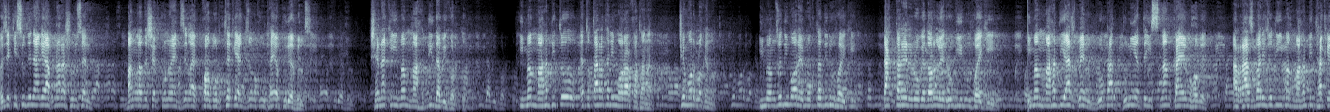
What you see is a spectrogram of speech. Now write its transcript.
ওই যে কিছুদিন আগে আপনারা শুনছেন, বাংলাদেশের কোন এক জেলায় কবর থেকে একজনকে উঠাইয়া পুড়ে ফেলছে। সে নাকি ইমাম মাহদি দাবি করত। ইমাম মাহদি তো এত তাড়াতাড়ি মরার কথা না। সে মরলো কেন? ইমাম যদি মরে, মুক্তাদির উপায় কি? ডাক্তারের রোগে ধরলে রোগীর উপায় কি? ইমাম মাহাদি আসবেন, গোটা দুনিয়াতে ইসলাম কায়েম হবে। আর রাজবাড়ি যদি ইমাম মাহাদি থাকে,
